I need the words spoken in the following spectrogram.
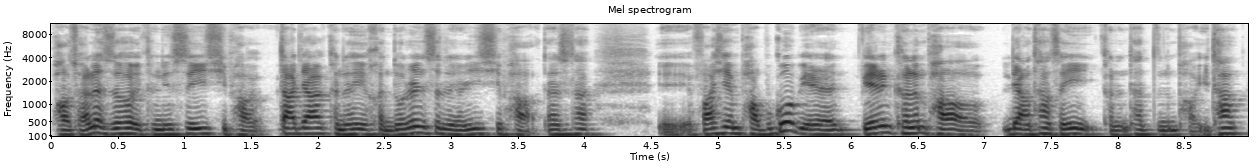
跑船的时候肯定是一起跑，大家可能有很多认识的人一起跑，但是他，呃，发现跑不过别人，别人可能跑两趟生意，可能他只能跑一趟，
